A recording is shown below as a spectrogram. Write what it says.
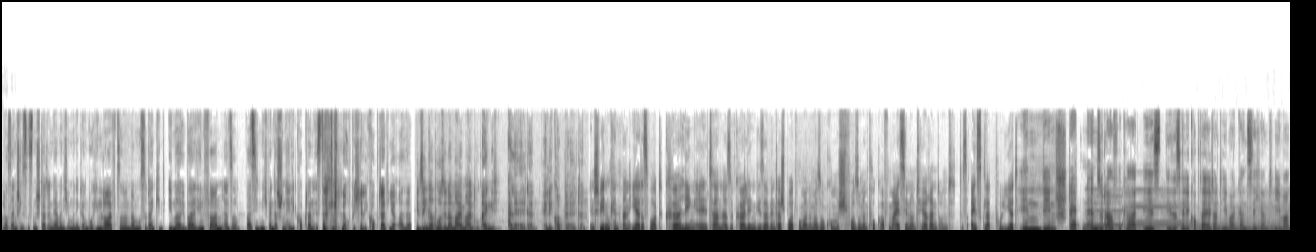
Los Angeles ist eine Stadt, in der man nicht unbedingt irgendwo hinläuft, sondern da musst du dein Kind immer überall hinfahren. Also weiß ich nicht, wenn das schon Helikoptern ist, dann glaube ich Helikoptern hier alle. In Singapur sind nach meinem Eindruck eigentlich alle Eltern Helikoptereltern. In Schweden kennt man eher das Wort Curling-Eltern, also Curling, dieser Wintersport, wo man immer so komisch vor so einem Puck auf dem Eis hin und her rennt und das Eis glatt poliert. In den Städten in Südafrika ist dieses Helikopterelternthema ganz sicher ein Thema.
